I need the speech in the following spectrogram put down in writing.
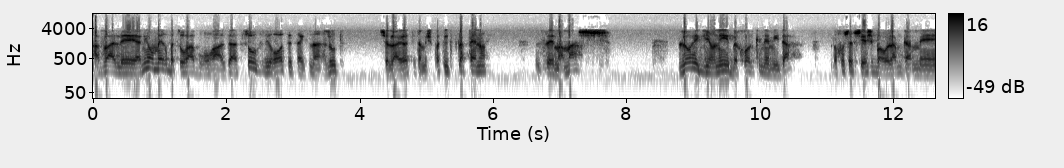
אבל אה, אני אומר בצורה ברורה, זה עצוב לראות את ההתנהלות של היועצת המשפטית כלפינו. זה ממש לא הגיוני בכל קנה מידה. לא חושב שיש בעולם גם אה,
